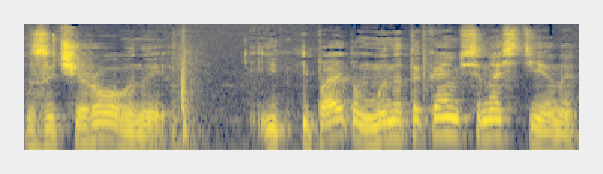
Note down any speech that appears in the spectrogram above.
зачарованы. И, и поэтому мы натыкаемся на стены.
